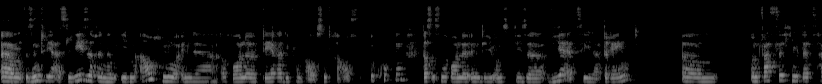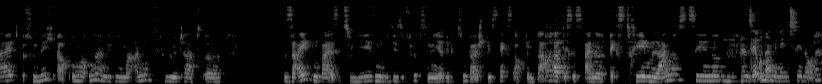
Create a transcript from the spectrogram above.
ähm, sind wir als Leserinnen eben auch nur in der Rolle derer, die von außen drauf gucken. Das ist eine Rolle, in die uns dieser Wir-Erzähler drängt. Ähm, und was sich mit der Zeit für mich auch immer unangenehmer angefühlt hat, äh, seitenweise zu lesen, wie diese 14-Jährige zum Beispiel Sex auf dem Dach Oh, hat. ja. Das ist eine extrem lange Szene, Mhm. Eine sehr unangenehme Szene, oder?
